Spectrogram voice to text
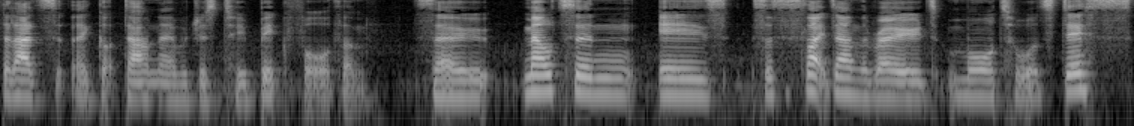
the lads that they got down there were just too big for them. So Melton is sort of slight down the road, more towards Diss,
